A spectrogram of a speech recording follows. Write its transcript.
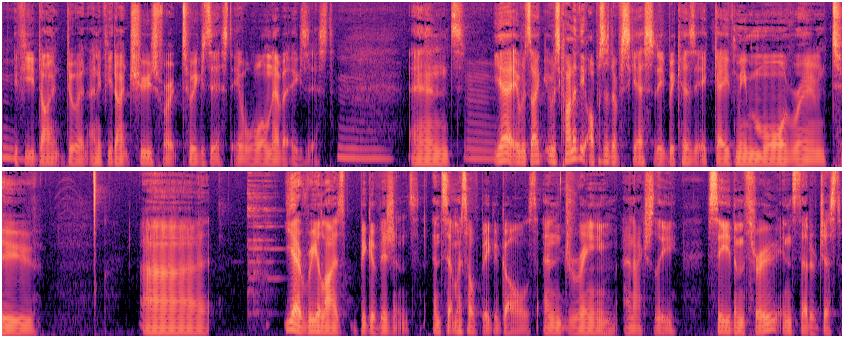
Mm. if you don't do it and if you don't choose for it to exist it will never exist Mm. and Mm. yeah it was like it was kind of the opposite of scarcity because it gave me more room to uh yeah realize bigger visions and set myself bigger goals and dream and actually see them through instead of just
